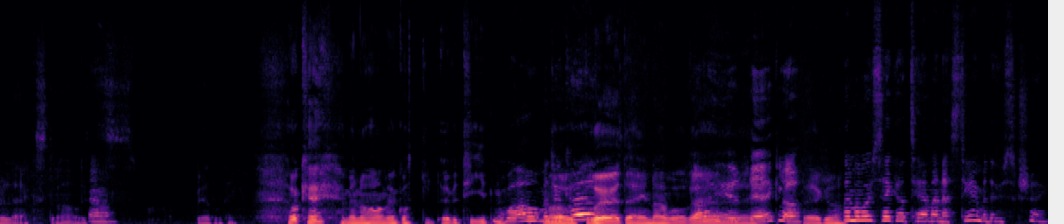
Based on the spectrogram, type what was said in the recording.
relaxed og har litt Ja. bedre ting. OK, men nå har vi gått over tiden. Wow, men Vi har hva brødet en av våre Oi, regler. regler. Men vi må jo se hva temaet neste gang, men det husker ikke jeg.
